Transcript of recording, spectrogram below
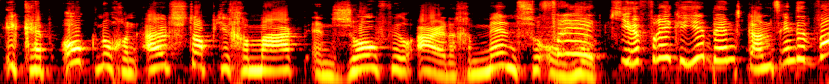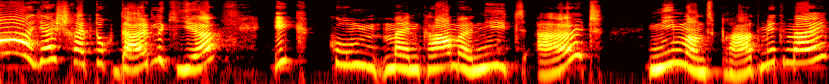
Ik heb ook nog een uitstapje gemaakt en zoveel aardige mensen ontmoet. Freekje, Freekje, je bent kans in de war. Jij schrijft toch duidelijk hier... Ik kom mijn kamer niet uit. Niemand praat met mij.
